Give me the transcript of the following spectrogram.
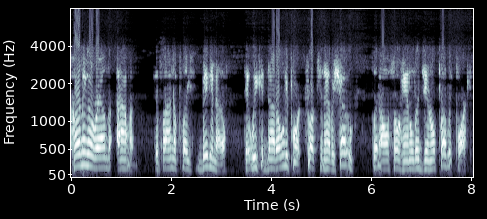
hunting around the island to find a place big enough that we could not only park trucks and have a show, but also handle the general public parking.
